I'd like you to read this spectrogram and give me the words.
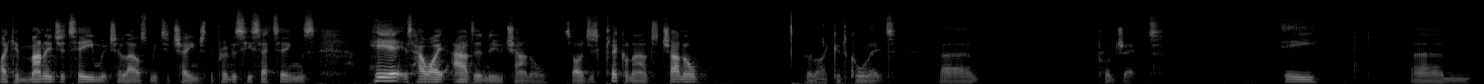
I can manage a team, which allows me to change the privacy settings. Here is how I add a new channel. So I just click on Add Channel, and I could call it uh, Project E, um,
